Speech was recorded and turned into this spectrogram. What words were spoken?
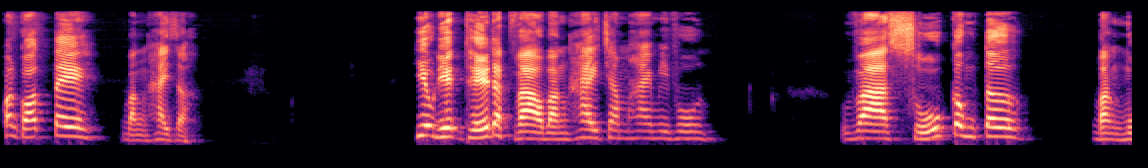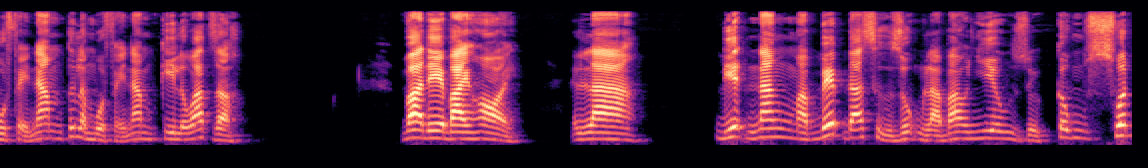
con có T bằng 2 giờ. Hiệu điện thế đặt vào bằng 220V. Và số công tơ bằng 1,5 tức là 1,5 kWh. Và đề bài hỏi là điện năng mà bếp đã sử dụng là bao nhiêu, rồi công suất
